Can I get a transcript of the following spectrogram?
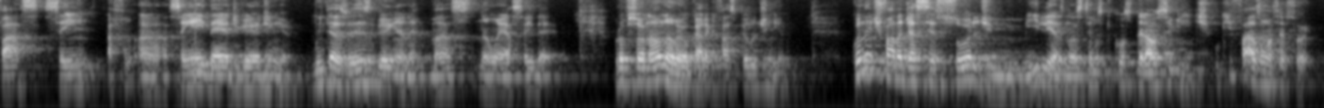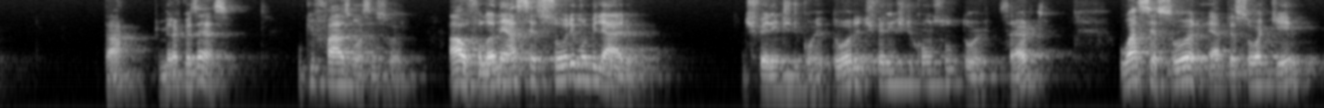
faz sem a, a, sem a ideia de ganhar dinheiro. Muitas vezes ganha, né? Mas não é essa a ideia. Profissional não, é o cara que faz pelo dinheiro. Quando a gente fala de assessor de milhas, nós temos que considerar o seguinte: o que faz um assessor? Tá? Primeira coisa é essa. O que faz um assessor? Ah, o fulano é assessor imobiliário. Diferente de corretor e diferente de consultor, certo? O assessor é a pessoa que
